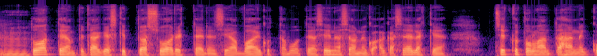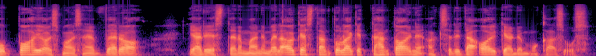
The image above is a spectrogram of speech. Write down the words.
Mm. Tuottajan pitää keskittyä suoritteiden sijaan vaikuttavuuteen ja siinä se on niin aika selkeä. Sitten kun tullaan tähän niin pohjoismaiseen verojärjestelmään, niin meillä oikeastaan tuleekin tähän toinen akseli, tämä oikeudenmukaisuus –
